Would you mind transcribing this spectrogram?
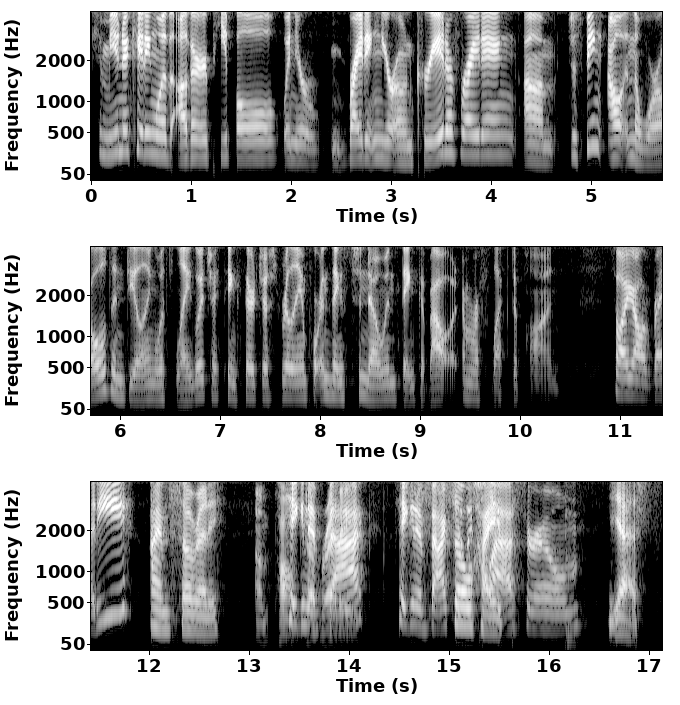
communicating with other people when you're writing your own creative writing um, just being out in the world and dealing with language i think they're just really important things to know and think about and reflect upon so are y'all ready I'm so ready. I'm pumped. taking I'm it ready. back taking it back So to the hype. classroom Yes.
